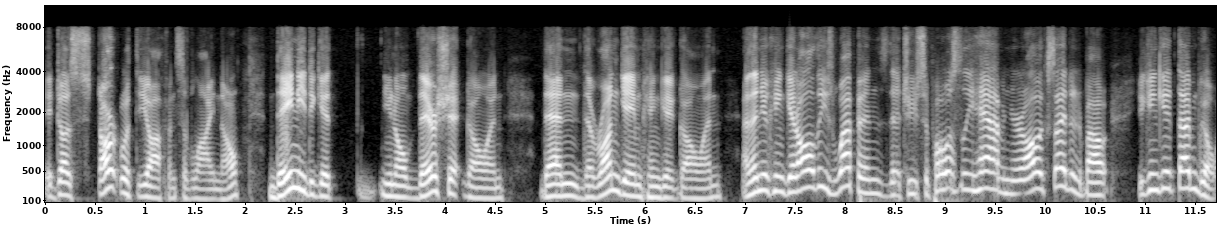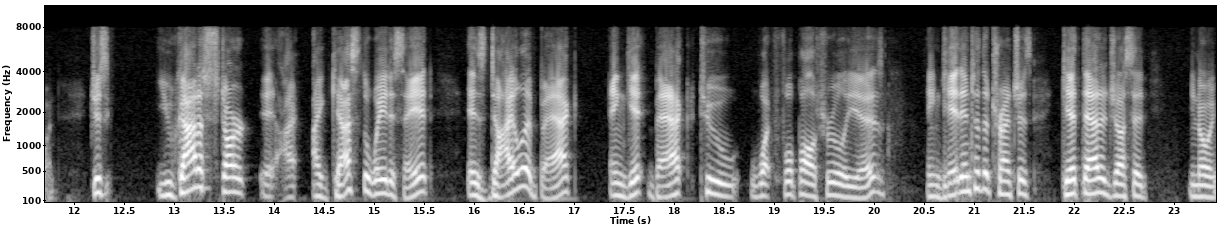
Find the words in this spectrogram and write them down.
It does start with the offensive line, though. They need to get you know their shit going. Then the run game can get going, and then you can get all these weapons that you supposedly have and you're all excited about. You can get them going. Just you got to start. Eh, I, I guess the way to say it is dial it back and get back to what football truly is and get into the trenches, get that adjusted, you know,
